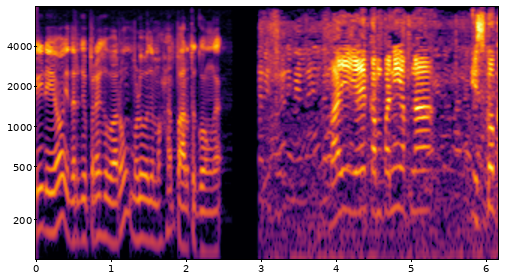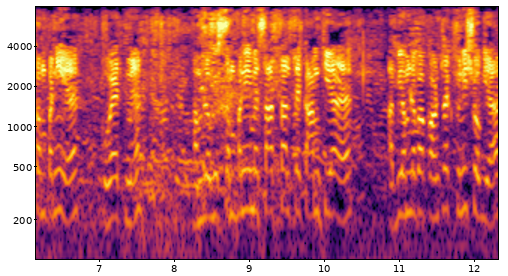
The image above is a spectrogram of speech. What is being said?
வீடியோ இதற்கு பிறகு வரும். முழுவதுமாக பார்த்துக்கோங்க. भाई, ये कंपनी अपना, इसको कंपनी है कुवैत में। हम लोग इस कंपनी में सात साल से काम किया है। अभी हम लोग का कॉन्ट्रैक्ट फिनिश हो गया।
